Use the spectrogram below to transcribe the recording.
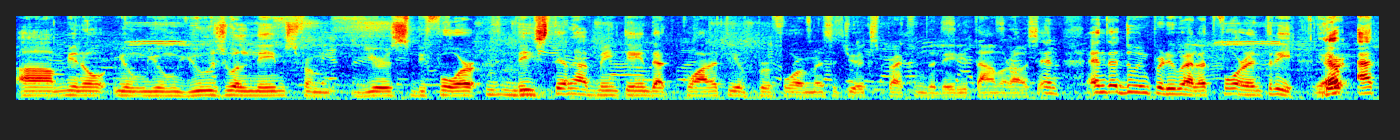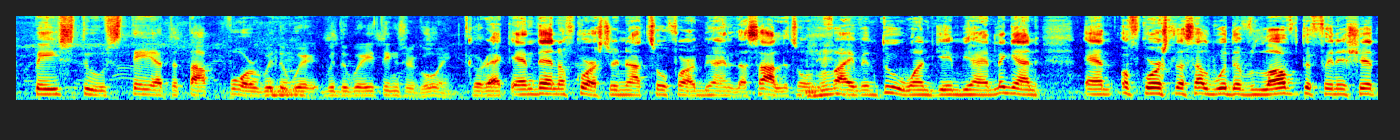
Um, you know, yung, yung usual names from years before, Mm-hmm. they still have maintained that quality of performance that you expect from the Lady Tamaraws. And and they're doing pretty well at 4 and 3. They're at pace to stay at the top 4 with Mm-hmm. the way with the way things are going. Correct. And then, of course, they're not so far behind LaSalle. It's only 5 and 2, one game behind lang yan. And, of course, LaSalle would have loved to finish it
